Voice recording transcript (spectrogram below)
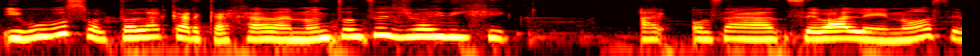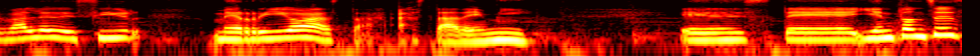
Y Bubu soltó la carcajada, ¿no? Entonces yo ahí dije, "Ah, o sea, se vale, ¿no? Se vale decir, me río hasta, hasta de mí. Este, y entonces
